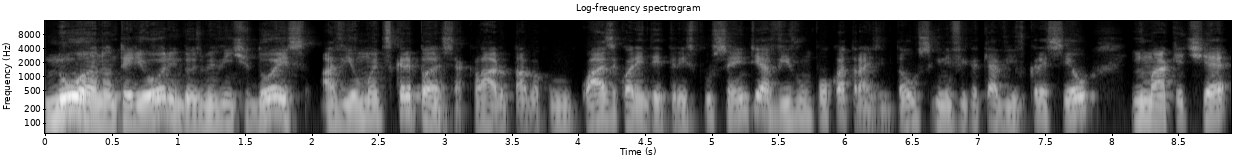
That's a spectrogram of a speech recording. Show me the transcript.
No ano anterior, em 2022, havia uma discrepância. Claro, estava com quase 43% e a Vivo um pouco atrás. Então, significa que a Vivo cresceu em market share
